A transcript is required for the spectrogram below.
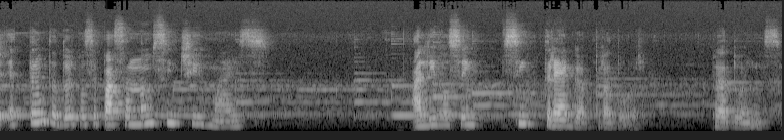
É tanta dor que você passa a não sentir mais. Ali você se entrega para a dor, para a doença.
